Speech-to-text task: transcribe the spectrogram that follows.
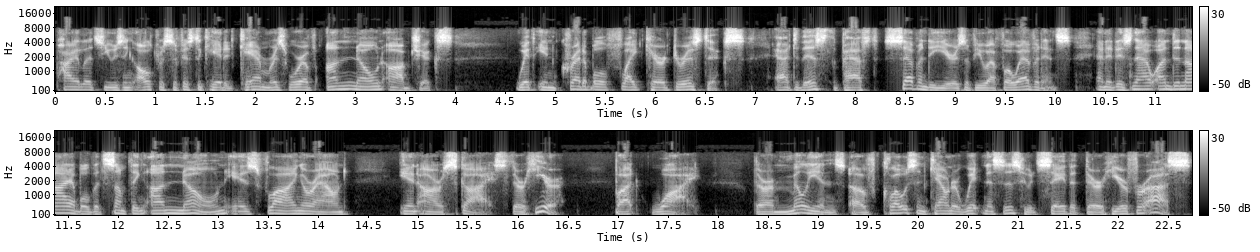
pilots using ultra sophisticated cameras were of unknown objects with incredible flight characteristics. Add to this the past 70 years of UFO evidence, and it is now undeniable that something unknown is flying around in our skies. They're here, but why? There are millions of close encounter witnesses who'd say that they're here for us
